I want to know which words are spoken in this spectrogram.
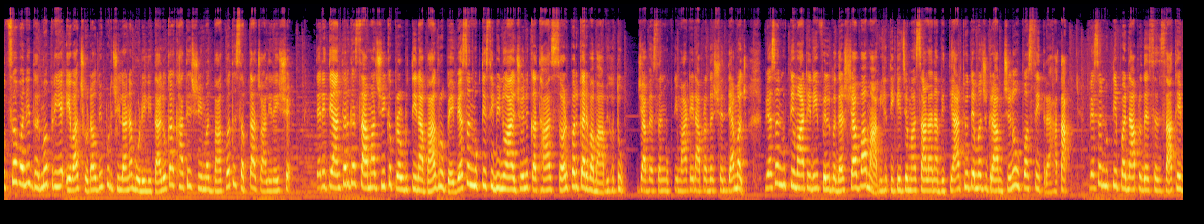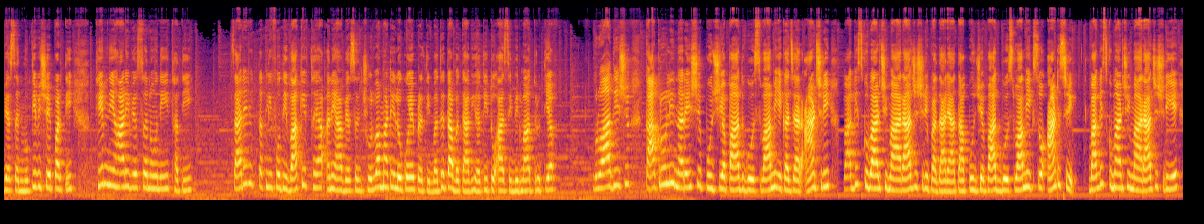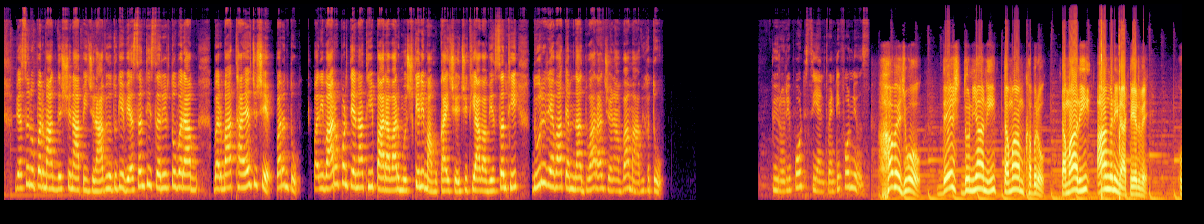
ઉત્સવ અને ધર્મપ્રિય એવા છોટાઉદેપુર જિલ્લાના બોડેલી તાલુકા ખાતે શ્રીમદ ભાગવત સપ્તાહ ચાલી રહી છે. ત્યારે તે અંતર્ગત સામાજિક પ્રવૃત્તિના ભાગરૂપે વ્યસન મુક્તિ શિબિરનું આયોજન કથા સ્થળ પર કરવામાં આવ્યું હતું. જ્યાં વ્યસન મુક્તિ માટેના પ્રદર્શન તેમજ વ્યસન મુક્તિ માટેની ફિલ્મ દર્શાવવામાં આવી હતી કે જેમાં શાળાના વિદ્યાર્થીઓ તેમજ ગ્રામજનો ઉપસ્થિત રહ્યા હતા. વ્યસન મુક્તિ પરના પ્રદર્શન સાથે વ્યસન મુક્તિ વિષય પરથી થીમ નિહાળી વ્યસનોની થતી શારીરિક તકલીફોથી વાકેફ થયા અને આ વ્યસન છોડવા માટે લોકોએ પ્રતિબદ્ધતા બતાવી હતી તો આ શિબિરમાં તૃતીય ગૃહાધીશ કાકરોલી નરેશ પૂજ્યપાદ ગોસ્વામી એક હજાર આઠ શ્રી વાગીશકુમારજી મહારાજ શ્રી પધાર્યા હતા. પૂજ્યપાદ ગોસ્વામી એકસો આઠ શ્રી વાગીશકુમારજી મહારાજ શ્રીએ વ્યસન ઉપર માર્ગદર્શન આપી જણાવ્યું હતું કે વ્યસનથી શરીર તો બરાબર બરબાદ થાય જ છે, પરંતુ પરિવારો પણ તેનાથી પારાવાર મુશ્કેલીમાં મુકાય છે જેથી આવા વ્યસનથી દૂર રહેવા તેમના દ્વારા જણાવવામાં આવ્યું હતું. Bureau report CN twenty four news. હવે જુઓ દેશ દુનિયાની તમામ ખબરો તમારી આંગળીના ટેરવે.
